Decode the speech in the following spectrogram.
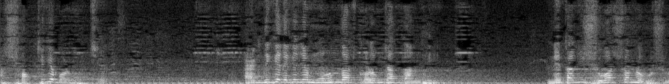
আর সব থেকে বড় হচ্ছে, একদিকে দেখেছে মোহনদাস করমচাঁদ গান্ধী, নেতাজি সুভাষচন্দ্র বসু,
